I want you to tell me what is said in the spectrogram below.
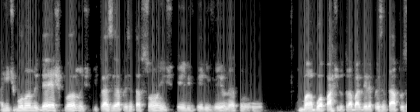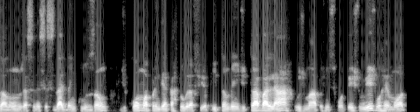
A gente bolando ideias, planos de trazer apresentações, ele, ele veio né, com o, uma boa parte do trabalho dele apresentar para os alunos essa necessidade da inclusão, de como aprender a cartografia e também de trabalhar os mapas nesse contexto, mesmo remoto,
